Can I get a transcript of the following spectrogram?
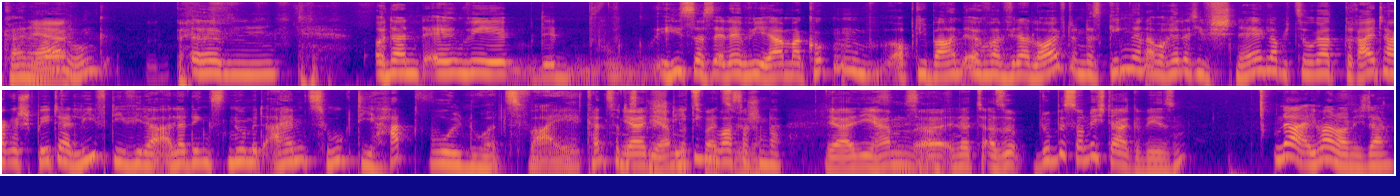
Keine ja. Ahnung. ähm, und dann irgendwie hieß das dann irgendwie, ja, mal gucken, ob die Bahn irgendwann wieder läuft. Und das ging dann aber relativ schnell, glaube ich, sogar drei Tage später lief die wieder, allerdings nur mit einem Zug. Die hat wohl nur zwei. Kannst du das ja, die bestätigen? Haben nur zwei du schon da? Ja, die haben, äh, also du bist noch nicht da gewesen. Nein, ich war noch nicht da.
